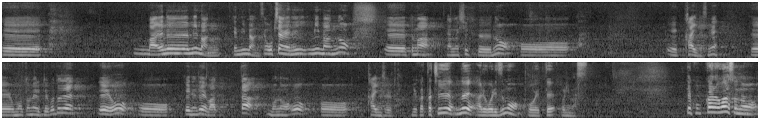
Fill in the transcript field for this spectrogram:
えーまあ、N 未満、N 未満ですね、大きさが N 未満の、えーとまあ、あの皮膚の解ですね、えー、を求めるということで、A を N で割ったものを解にするという形でアルゴリズムを終えております。で、ここからはその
